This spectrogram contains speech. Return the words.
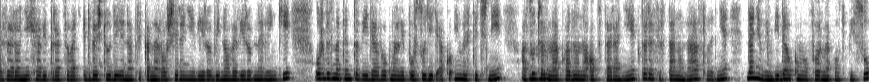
SRO nechá vypracovať dve štúdie napríklad na rozšírenie výroby nové výrobné linky, už by sme tento výdavok mali posúdiť ako investičný a súčasť mm-hmm. nákladov na obstaranie, ktoré sa stanú následne daňovým výdavkom vo forme odpisu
